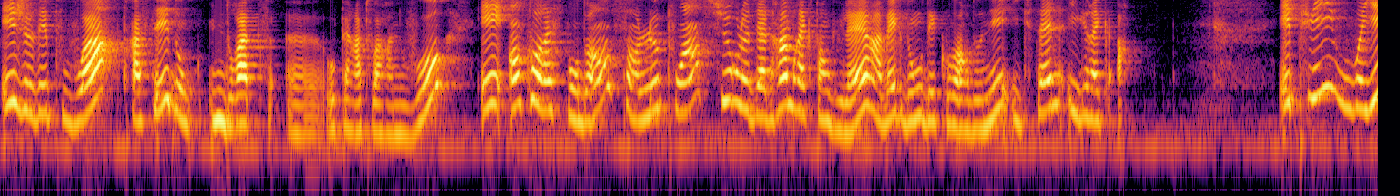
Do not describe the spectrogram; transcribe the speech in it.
et je vais pouvoir tracer une droite euh, opératoire à nouveau et en correspondance le point sur le diagramme rectangulaire avec donc des coordonnées xn, ya. Et puis, vous voyez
